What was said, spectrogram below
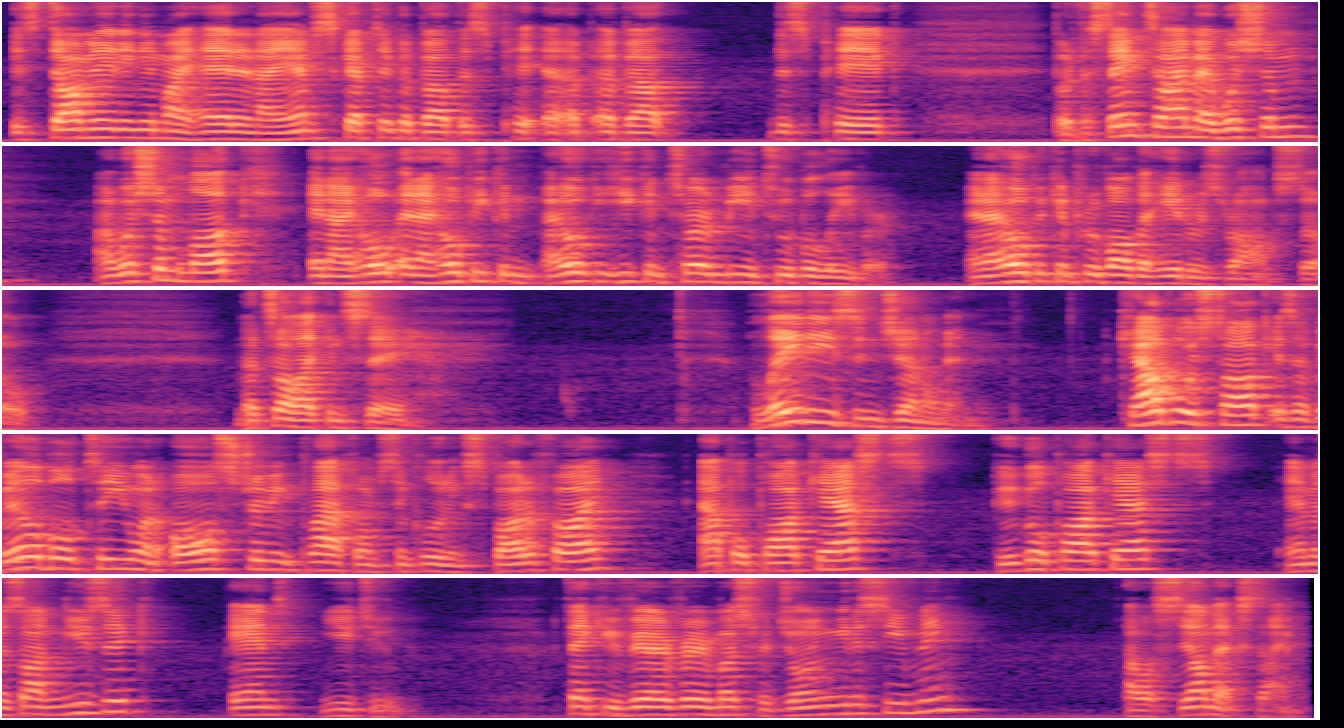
is dominating in my head, and I am skeptic about this uh, about this pick. But at the same time, I wish him I wish him luck, and I hope and I hope he can I hope he can turn me into a believer. And I hope he can prove all the haters wrong. So that's all I can say. Ladies and gentlemen, Cowboys Talk is available to you on all streaming platforms, including Spotify, Apple Podcasts, Google Podcasts, Amazon Music, and YouTube. Thank you very, very much for joining me this evening. I will see y'all next time.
